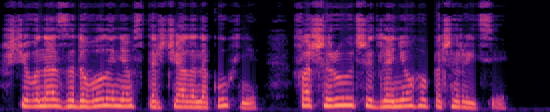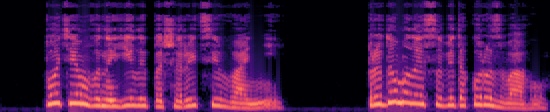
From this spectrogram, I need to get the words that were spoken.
що вона з задоволенням стирчала на кухні, фаршируючи для нього печериці. Потім вони їли печериці в ванній. Придумали собі таку розвагу.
